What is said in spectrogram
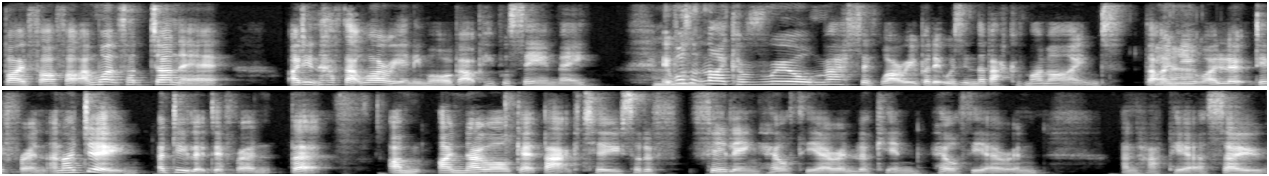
by far, far. And once I'd done it, I didn't have that worry anymore about people seeing me. It wasn't Mm. like a real massive worry, but it was in the back of my mind that I knew I looked different. And I do. I do look different, but I'm I know I'll get back to sort of feeling healthier and looking healthier and and happier. So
